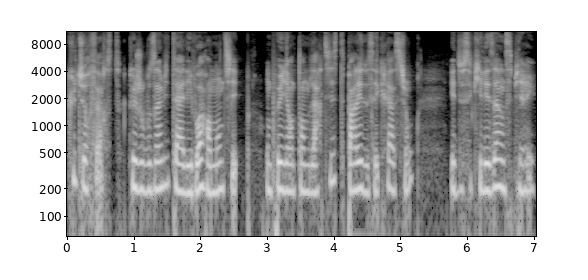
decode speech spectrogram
Culture First, que je vous invite à aller voir en entier. On peut y entendre l'artiste parler de ses créations et de ce qui les a inspirés.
